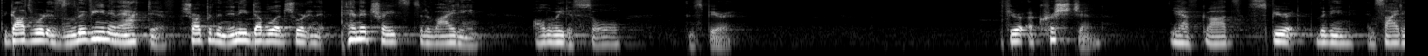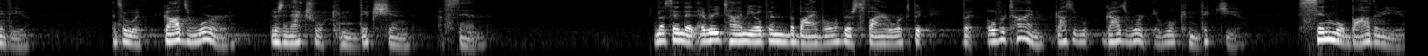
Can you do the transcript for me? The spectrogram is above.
the God's word is living and active, sharper than any double-edged sword, and it penetrates to dividing all the way to soul and spirit. If you're a Christian, you have God's spirit living inside of you. And so with God's word, there's an actual conviction of sin. I'm not saying that every time you open the Bible, there's fireworks, but, but over time, God's, God's word, it will convict you. Sin will bother you.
